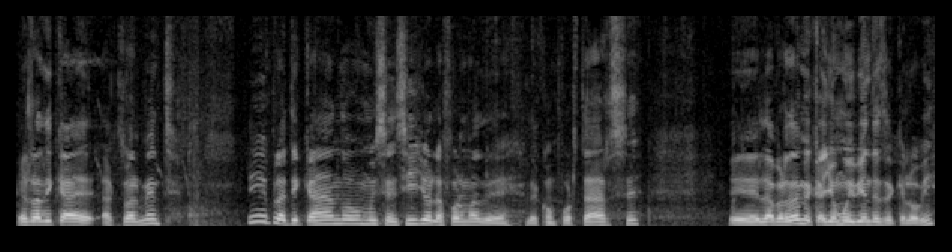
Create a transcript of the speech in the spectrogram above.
Él radica eh, actualmente. Y platicando, muy sencillo la forma de, de comportarse. Eh, la verdad me cayó muy bien desde que lo vi.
